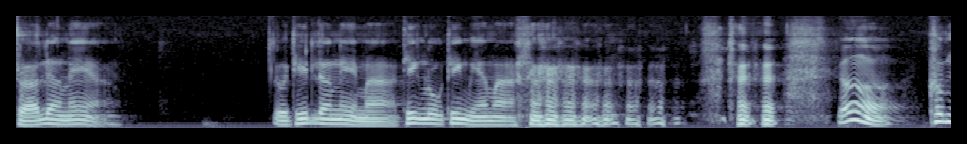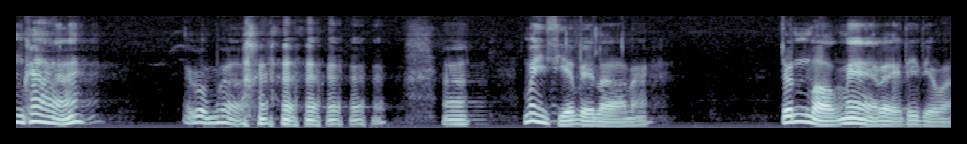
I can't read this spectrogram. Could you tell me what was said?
ษาเรื่องนี้ดูทิศเรื่องนี้มา ทิ้งลูกทิ้งเมียมาก็คุ้มค่านะ คุ้มค่าไม่เสียเวลานะ จนบอกแม่เลยที่เดียวว่า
